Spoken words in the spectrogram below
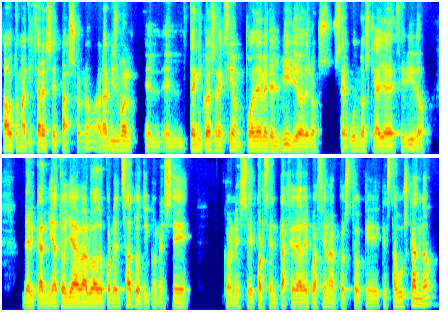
automatizar ese paso. ¿no? Ahora mismo el, técnico de selección puede ver el vídeo de los segundos que haya decidido del candidato ya evaluado por el chatbot y con ese porcentaje de adecuación al puesto que, está buscando,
